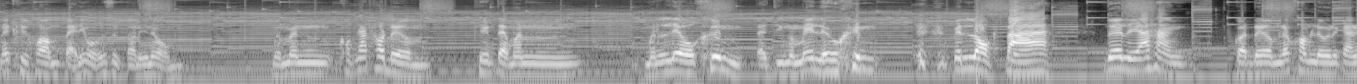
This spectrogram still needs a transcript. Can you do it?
นั่นคือความแปลกที่ผมรู้สึกตอนนี้นะผมเหมือนมันความยากเท่าเดิม เพียงแต่มันเหมือนเร็วขึ้น แต่จริงมันไม่เร็วขึ้น เป็นหลอกตาด้วยระยะห่างกว่าเดิมและความเร็วในการ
